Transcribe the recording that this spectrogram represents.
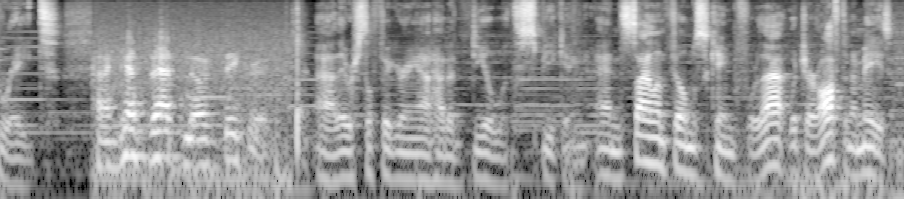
great. I guess that's no secret. Uh, they were still figuring out how to deal with speaking. And silent films came before that, which are often amazing.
